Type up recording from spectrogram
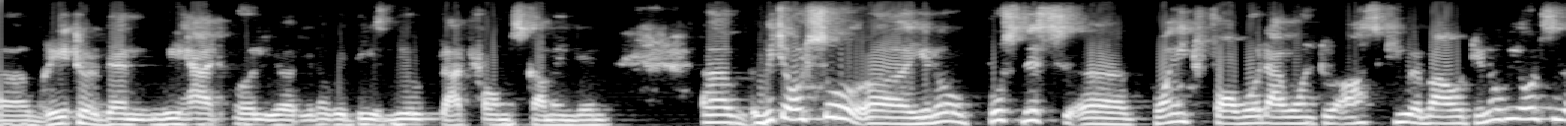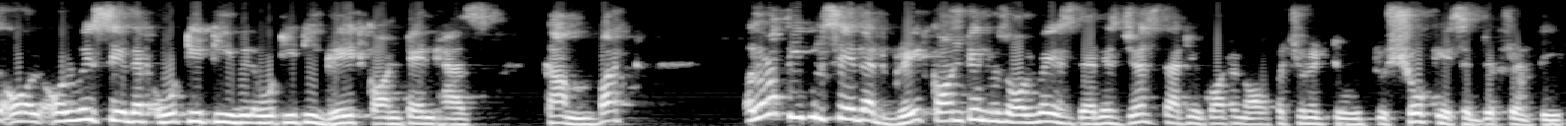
uh, greater than we had earlier you know with these new platforms coming in uh, which also, uh, you know, push this uh, point forward. I want to ask you about, you know, we also all, always say that OTT with OTT great content has come, but a lot of people say that great content was always there. It's just that you got an opportunity to, to showcase it differently.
